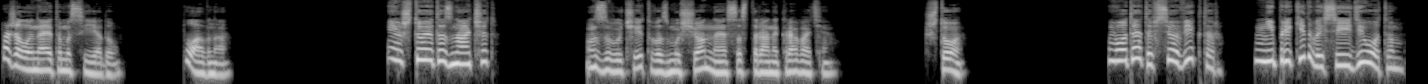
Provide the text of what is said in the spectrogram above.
Пожалуй, на этом и съеду. Плавно. «И что это значит?» Звучит возмущенная со стороны кровати. «Что?» «Вот это все, Виктор. Не прикидывайся идиотом.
